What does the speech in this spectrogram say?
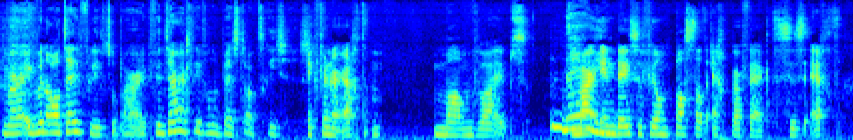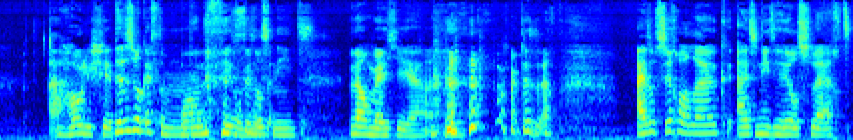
Maar ik ben altijd verliefd op haar. Ik vind haar echt een van de beste actrices. Ik vind haar echt mom vibes. nee. Maar in deze film past dat echt perfect. Ze is echt... holy shit. Dit is ook echt een man Dit film, was- of niet? Wel een beetje, ja. maar het is echt... Hij is op zich wel leuk. Hij is niet heel slecht.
